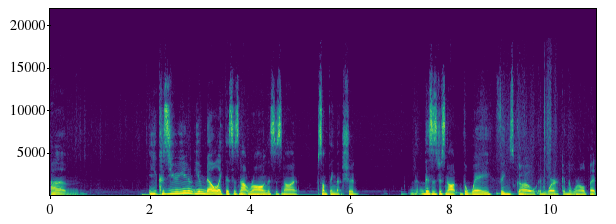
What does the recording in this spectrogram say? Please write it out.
um, because you, you you know like this is not wrong. This is not something that should. Th- This is just not the way things go and work in the world. But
